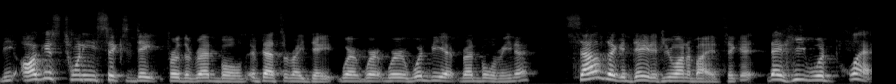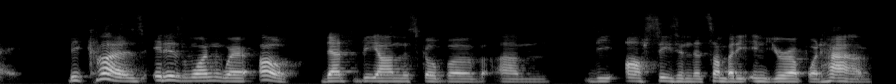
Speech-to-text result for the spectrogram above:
The August 26th date for the Red Bulls, if that's the right date, where, where, where it would be at Red Bull Arena, sounds like a date if you want to buy a ticket that he would play because it is one where, oh, that's beyond the scope of um, the off season that somebody in Europe would have.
